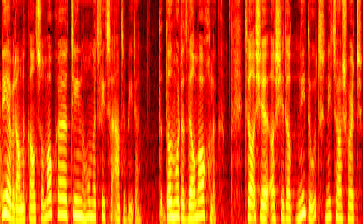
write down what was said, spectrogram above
Die hebben dan de kans om ook uh, 10, 100 fietsen aan te bieden. dan wordt het wel mogelijk. Terwijl als je, als je dat niet doet, niet zo'n soort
